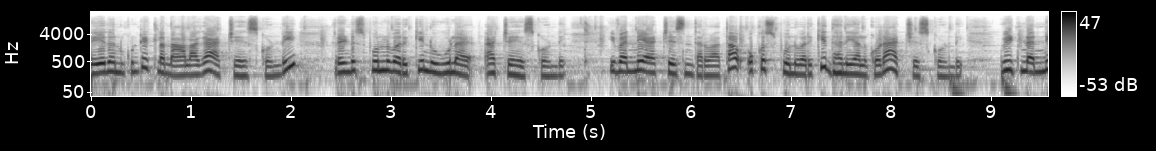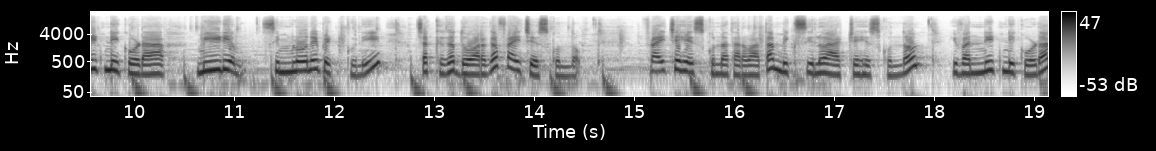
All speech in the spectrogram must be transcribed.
లేదనుకుంటే ఇట్లా నాలాగా యాడ్ చేసుకోండి. రెండు స్పూన్ల వరకు నువ్వులు యాడ్ చేసుకోండి. ఇవన్నీ యాడ్ చేసిన తర్వాత ఒక స్పూన్ వరకు ధనియాలు కూడా యాడ్ చేసుకోండి. వీటిని అన్నిటినీ కూడా మీడియం సిమ్లోనే పెట్టుకుని చక్కగా దోరగా ఫ్రై చేసుకుందాం. ఫ్రై చేసేసుకున్న తర్వాత మిక్సీలో యాడ్ చేసేసుకుందాం ఇవన్నిటిని కూడా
